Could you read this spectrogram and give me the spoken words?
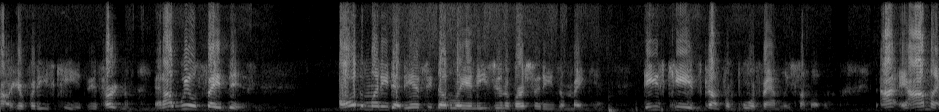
out here for these kids? It's hurting them. And I will say this: all the money that the NCAA and these universities are making these kids come from poor families, some of them. I, I'm an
